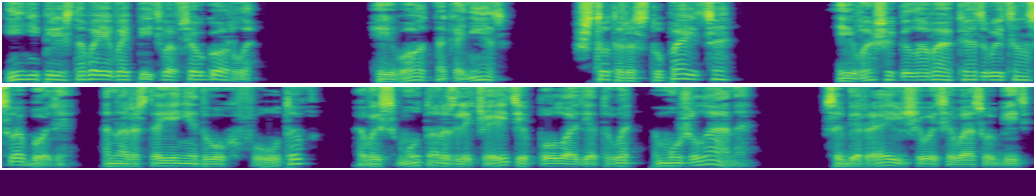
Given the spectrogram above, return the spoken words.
и не переставая вопить во все горло. И вот, наконец, что-то расступается, и ваша голова оказывается на свободе. На расстоянии двух футов вы смутно различаете полуодетого мужлана, собирающегося вас убить,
